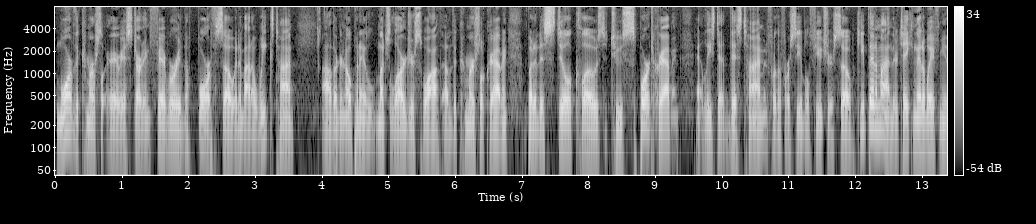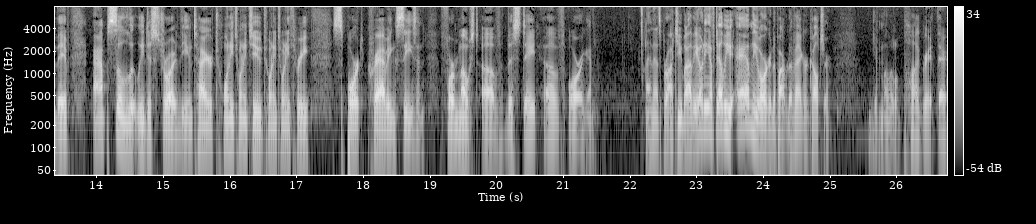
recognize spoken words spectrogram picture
more of the commercial areas starting February the 4th. So, in about a week's time, uh, they're going to open a much larger swath of the commercial crabbing, but it is still closed to sport crabbing, at least at this time and for the foreseeable future. So keep that in mind. They're taking that away from you. They've absolutely destroyed the entire 2022 2023 sport crabbing season for most of the state of Oregon. And that's brought to you by the ODFW and the Oregon Department of Agriculture give them a little plug right there.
